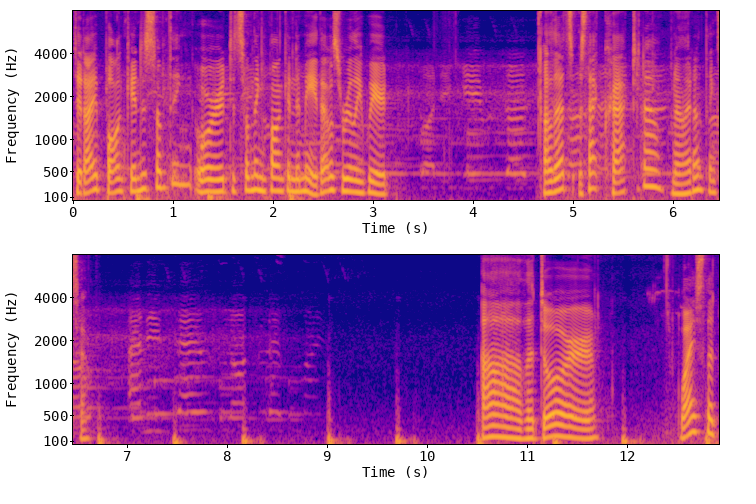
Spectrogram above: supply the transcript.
did I bonk into something? Or did something bonk into me? That was really weird. Oh, that's- is that cracked now? No, I don't think so. Ah, the door. Why is the...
